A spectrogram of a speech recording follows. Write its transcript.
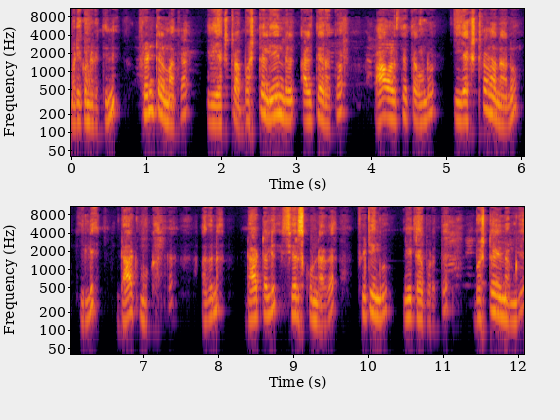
ಮಡಿಕೊಂಡಿರ್ತೀನಿ ಫ್ರಂಟಲ್ಲಿ ಮಾತ್ರ ಇದು ಎಕ್ಸ್ಟ್ರಾ ಬಸ್ಟಲ್ಲಿ ಏನು ಅಳತೆ ಇರುತ್ತೋ ಆ ಅಳತೆ ತಗೊಂಡು ಈ ಎಕ್ಸ್ಟ್ರಾನ ನಾನು ಇಲ್ಲಿ ಡಾಟ್ ಮುಖಾಂತರ ಅದನ್ನು ಡಾಟಲ್ಲಿ ಸೇರಿಸ್ಕೊಂಡಾಗ ಫಿಟ್ಟಿಂಗು ನೀಟಾಗಿ ಬರುತ್ತೆ. ಬಸ್ಟಲ್ಲಿ ನಮಗೆ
